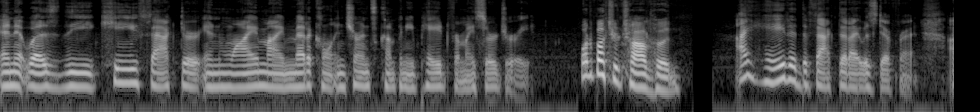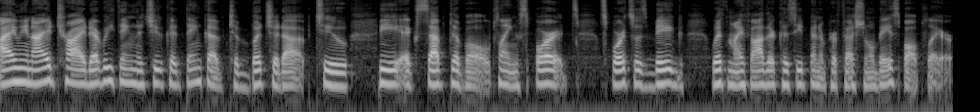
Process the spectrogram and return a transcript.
And it was the key factor in why my medical insurance company paid for my surgery. What about your childhood? I hated the fact that I was different. I mean, I tried everything that you could think of to butch it up, to be acceptable. Playing sports. Sports was big with my father because he'd been a professional baseball player.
